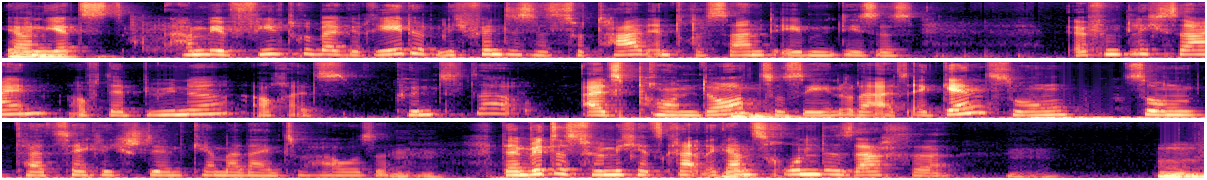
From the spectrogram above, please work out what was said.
Ja, mhm. und jetzt haben wir viel drüber geredet und ich finde es jetzt total interessant, eben dieses Öffentlichsein auf der Bühne, auch als Künstler als Pendant mhm. zu sehen oder als Ergänzung zum tatsächlich stillen Kämmerlein zu Hause. Mhm. Dann wird es für mich jetzt gerade eine ja. ganz runde Sache. Mhm. Mhm.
